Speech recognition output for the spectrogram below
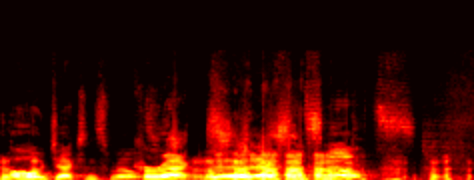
Oh, Jackson Smeltz. Correct. Jackson Smeltz.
